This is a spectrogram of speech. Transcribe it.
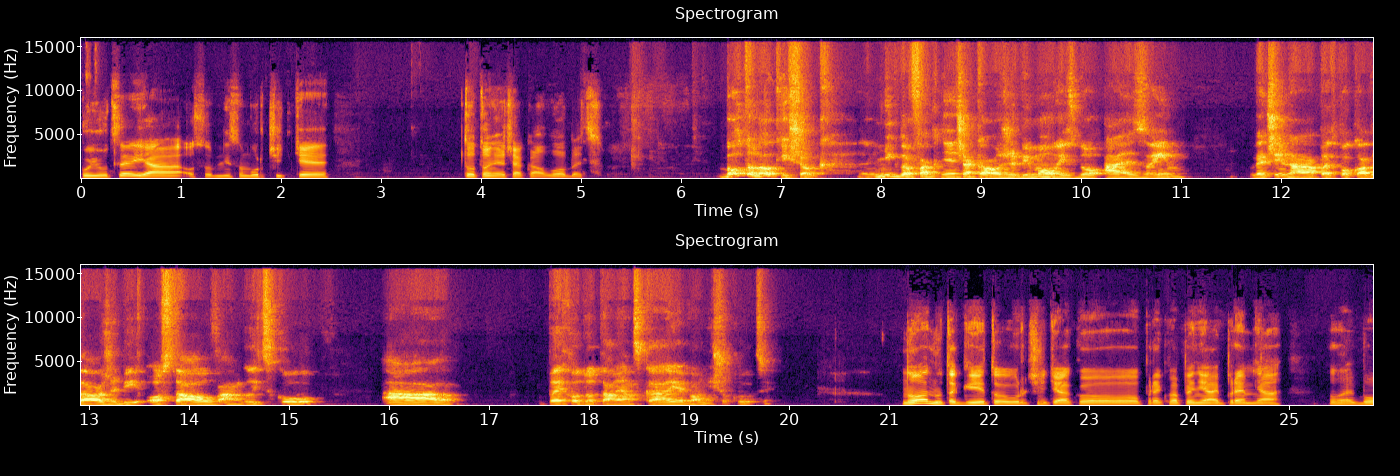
kujúce. Ja osobne som určite toto nečakal vôbec. Bol to veľký šok. Nikto fakt nečakal, že by mohol ísť do AS Rim. Väčšina predpokladala, že by ostal v Anglicku a prechod do Talianska je veľmi šokujúci. No áno, tak je to určite ako prekvapenie aj pre mňa, lebo,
